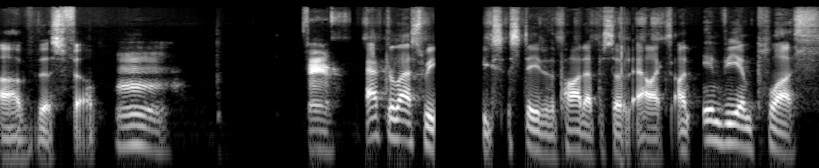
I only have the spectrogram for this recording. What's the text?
of this film. Mm. Fair. After last week's State of the Pod episode, Alex, on MVM Plus,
